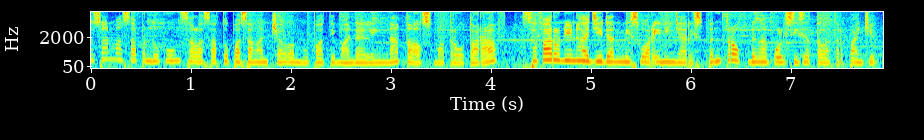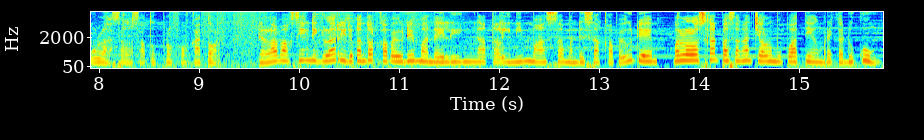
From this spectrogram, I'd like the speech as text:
Ratusan masa pendukung salah satu pasangan calon Bupati Mandailing Natal, Sumatera Utara, Safarudin Haji dan Miswar ini nyaris bentrok dengan polisi setelah terpancing ulah salah satu provokator. Dalam aksi yang digelar di depan kantor KPUD Mandailing Natal ini, masa mendesak KPUD meloloskan pasangan calon bupati yang mereka dukung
